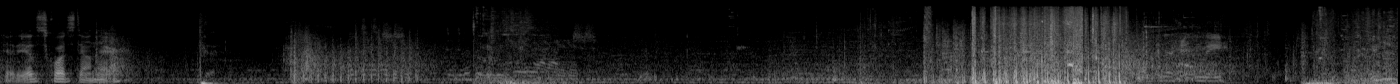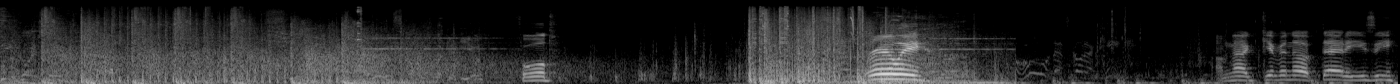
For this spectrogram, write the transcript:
Okay, the other squad's down there. Fooled. Really? I'm not giving up that easy.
